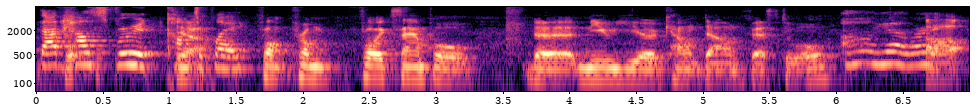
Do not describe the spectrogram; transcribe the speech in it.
that for- house spirit come to play. from from for example, the New Year countdown festival Oh yeah, right. are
